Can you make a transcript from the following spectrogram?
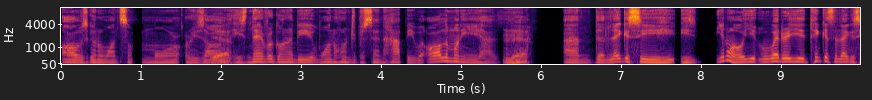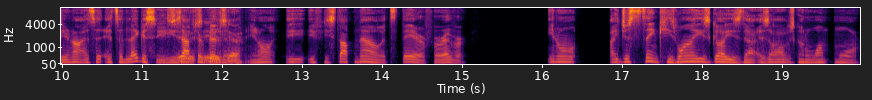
always going to want something more, or he's always, Yeah. he's never going to be one hundred percent happy with all the money he has Mhm. Yeah, and the legacy he, he you know you, whether you think it's a legacy or not it's a, it's a legacy It he's after building is, you know if you stop now it's there forever you know i just think he's one of these guys that is always going to want more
